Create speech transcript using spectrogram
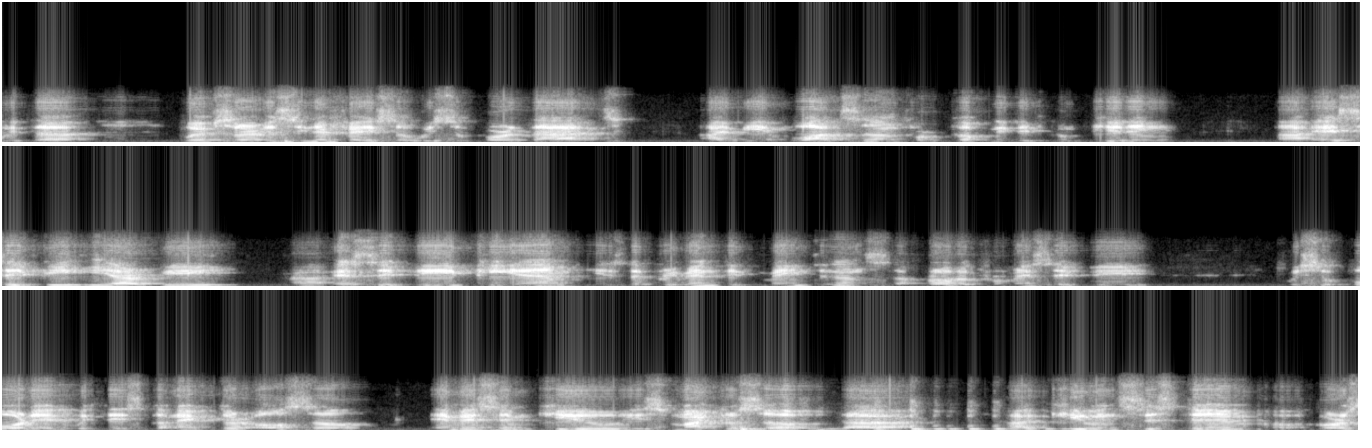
with a web service interface, so we support that. IBM Watson for cognitive computing, uh, SAP ERP, Uh, SAP PM is the preventive maintenance a product from SAP. We support it with this connector also. MSMQ is Microsoft uh, uh, queuing system, of course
